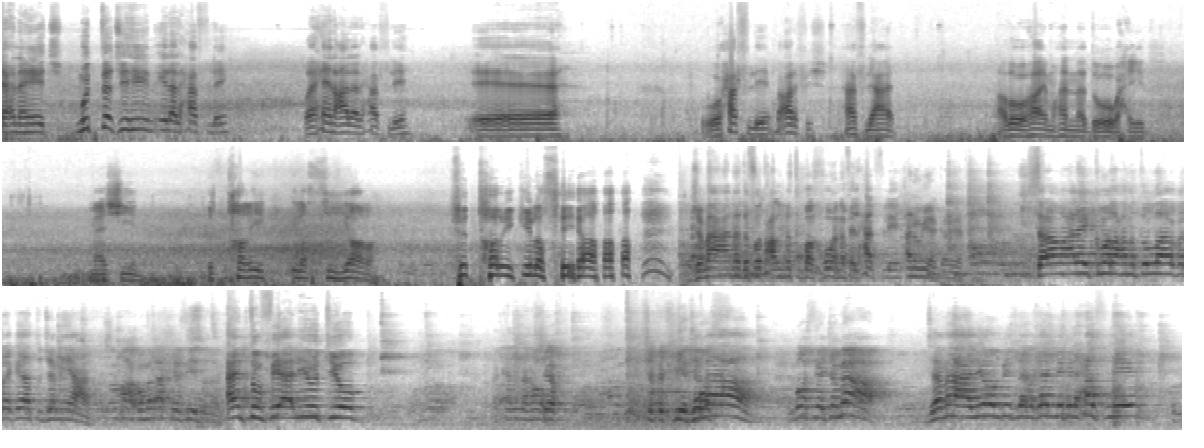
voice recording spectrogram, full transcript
إحنا هيك متجهين إلى الحفلة. رايحين على الحفلة. إيه وحفلة بعرفش حفلة عادي هذو هاي مهند ووحيد. ماشيين. الطريق إلى السيارة. في الطريق إلى السيارة. جماعة أنا دفوت على المطبخ وأنا في الحفلة. أنا وياك أنا وياك. السلام عليكم ورحمة الله وبركاته جميعا. معكم الأخ يزيد. أنتم في اليوتيوب. شيخ شيخ كبير جماعة. البوس يا جماعة. جماعة اليوم بدنا نغني بالحفلة.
